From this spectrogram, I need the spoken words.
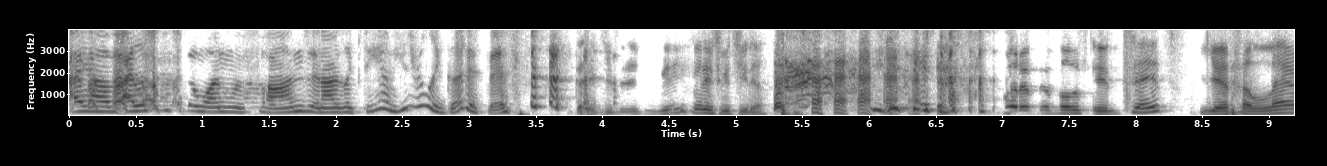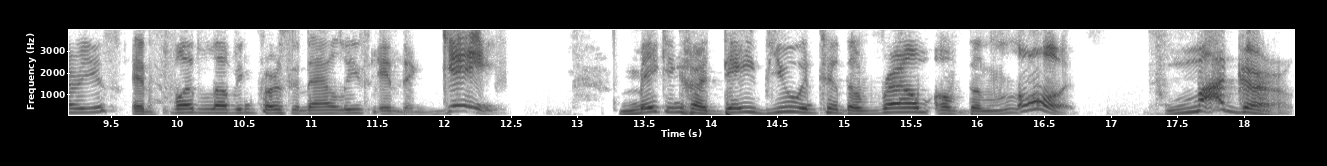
I um I listened to the one with Fonz, and I was like, damn, he's really good at this. thank you, thank you. We ain't finished with you though. one of the most intense yet hilarious and fun-loving personalities in the game, making her debut into the realm of the Lords. My girl,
